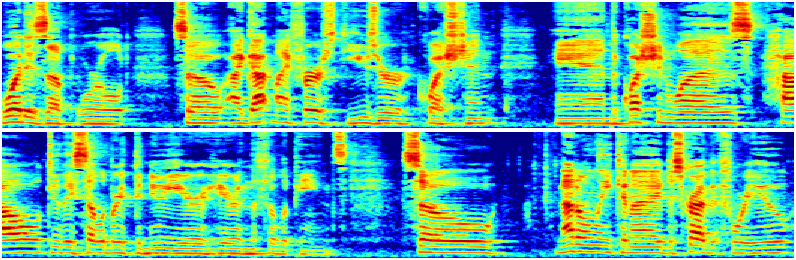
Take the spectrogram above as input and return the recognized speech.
What is up, world? So I got my first user question, and the question was, how do they celebrate the new year here in the Philippines? So not only can I describe it for you,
